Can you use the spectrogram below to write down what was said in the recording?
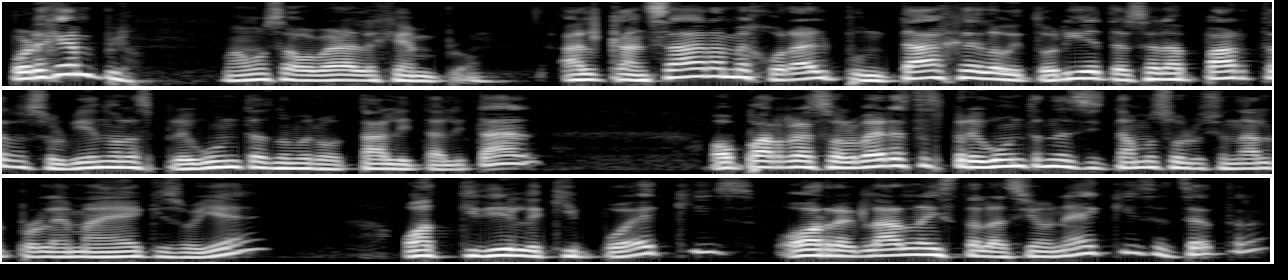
Por ejemplo, vamos a volver al ejemplo. Alcanzar a mejorar el puntaje de la auditoría de tercera parte resolviendo las preguntas número tal y tal y tal. O para resolver estas preguntas necesitamos solucionar el problema X o Y. O adquirir el equipo X. O arreglar la instalación X, etc.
